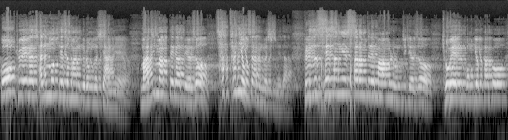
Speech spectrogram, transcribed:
꼭 교회가 잘못해서만 그런 것이 아니에요. 마지막 때가 되어서 사탄이 역사하는 것입니다. 그래서 세상의 사람들의 마음을 움직여서 교회를 공격하고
